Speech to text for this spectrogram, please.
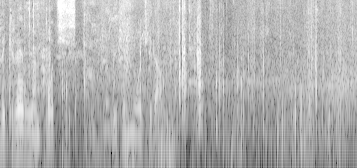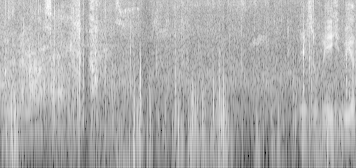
dat ik rij met mijn potjes aan. Ik nog nooit gedaan. Dit is mijn laatste eigenlijk. Er is zo'n regen weer.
